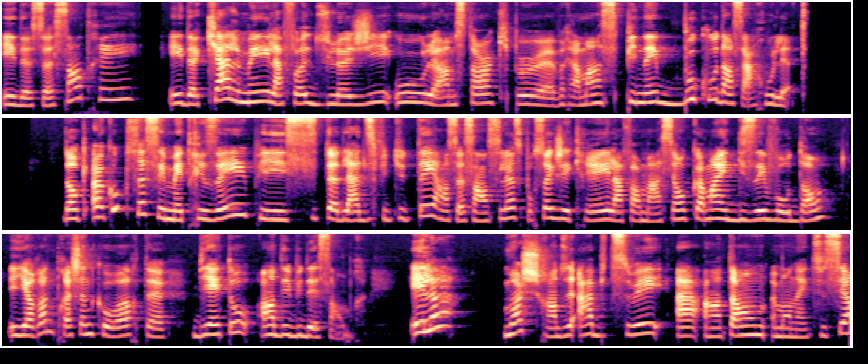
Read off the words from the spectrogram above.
et de se centrer et de calmer la folle du logis ou le hamster qui peut euh, vraiment spinner beaucoup dans sa roulette. Donc, un coup que ça c'est maîtrisé, puis si tu as de la difficulté en ce sens-là, c'est pour ça que j'ai créé la formation Comment aiguiser vos dons. Et il y aura une prochaine cohorte euh, bientôt en début décembre. Et là, moi, je suis rendue habituée à entendre mon intuition,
